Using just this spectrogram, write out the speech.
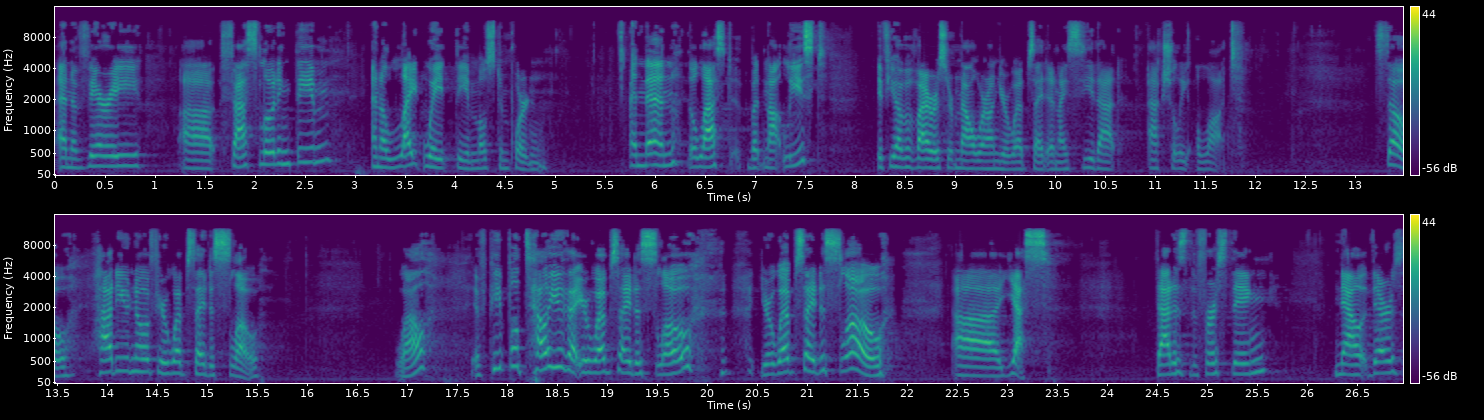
and a very uh, fast loading theme and a lightweight theme, most important. And then the last but not least, if you have a virus or malware on your website, and I see that actually a lot. So how do you know if your website is slow? Well, if people tell you that your website is slow, your website is slow. Uh, yes, that is the first thing. Now, there's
